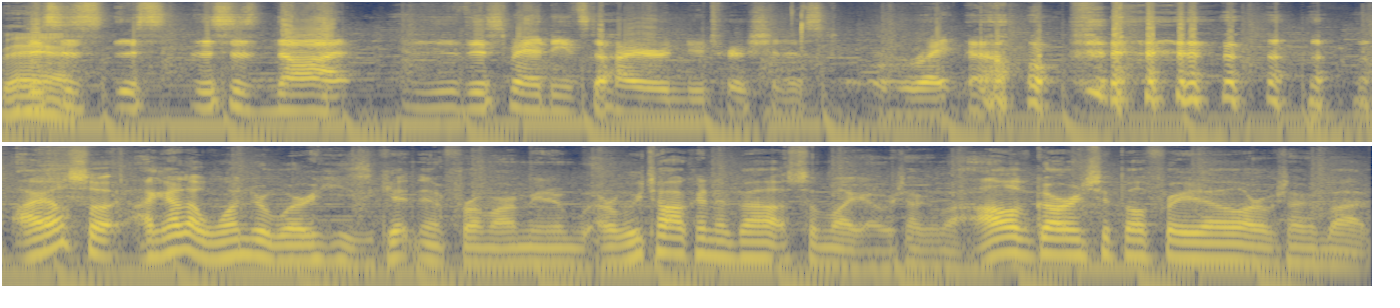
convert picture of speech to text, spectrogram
Man. This is this this is not this man needs to hire a nutritionist right now. I also I gotta wonder where he's getting it from. I mean, are we talking about some like are we talking about Olive Garden shrimp alfredo, or are we talking about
